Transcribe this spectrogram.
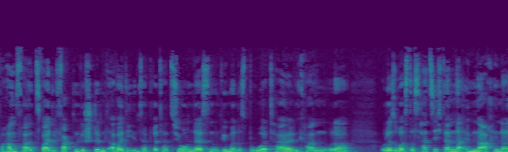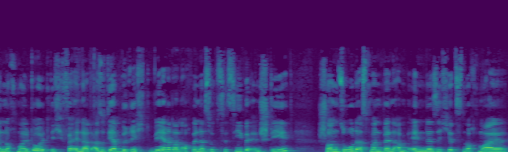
haben zwar die Fakten gestimmt, aber die Interpretation dessen und wie man das beurteilen kann oder oder sowas. Das hat sich dann im Nachhinein nochmal deutlich verändert. Also der Bericht wäre dann, auch wenn er sukzessive entsteht, schon so, dass man, wenn am Ende sich jetzt nochmal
